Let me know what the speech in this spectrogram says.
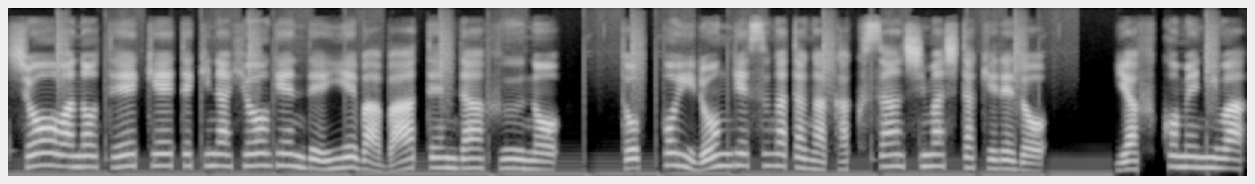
昭和の定型的な表現で言えばバーテンダー風のとっぽいロン毛姿が拡散しましたけれどヤフコメには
